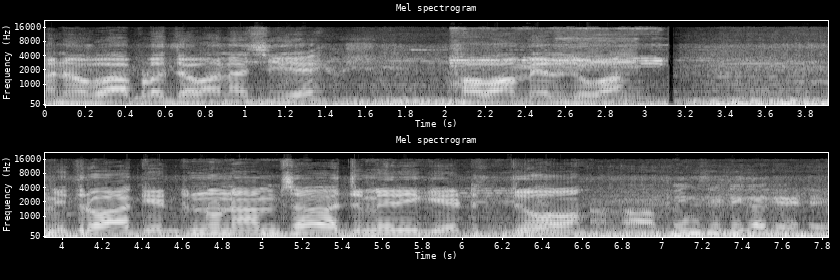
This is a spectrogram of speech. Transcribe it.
અને હવે આપણે જવાના છીએ હવા મહેલ જોવા. મિત્રો આ ગેટનું નામ છે અજમેરી ગેટ જો हाँ पिंक सिटी का गेट है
